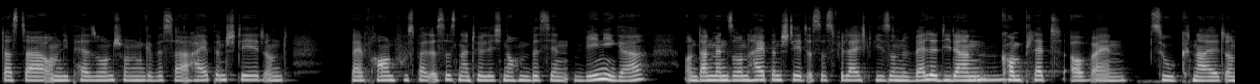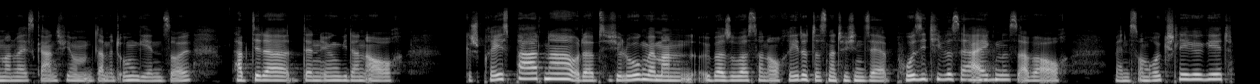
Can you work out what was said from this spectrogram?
dass da um die Person schon ein gewisser Hype entsteht und bei Frauenfußball ist es natürlich noch ein bisschen weniger. Und dann, wenn so ein Hype entsteht, ist es vielleicht wie so eine Welle, die dann mhm. komplett auf einen zuknallt und man weiß gar nicht, wie man damit umgehen soll. Habt ihr da denn irgendwie dann auch Gesprächspartner oder Psychologen, wenn man über sowas dann auch redet, das ist natürlich ein sehr positives mhm. Ereignis, mhm. aber auch wenn es um Rückschläge geht.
